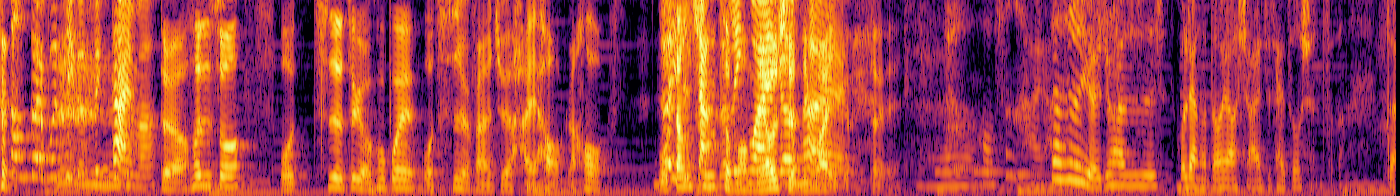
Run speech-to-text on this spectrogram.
那种对不起的心态吗？对啊，或者说我吃了这个会不会我吃了反而觉得还好，然后我当初怎么没有选另外一个？对。好像还好。但是有一句话就是我两个都要，小孩子才做选择。对，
